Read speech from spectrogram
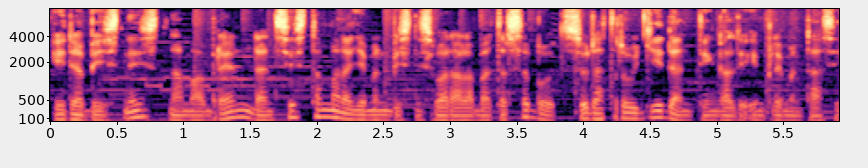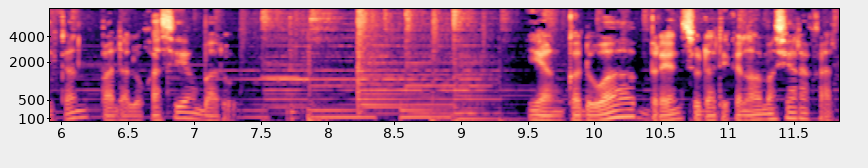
Ide bisnis, nama brand, dan sistem manajemen bisnis waralaba tersebut sudah teruji dan tinggal diimplementasikan pada lokasi yang baru. Yang kedua, brand sudah dikenal masyarakat.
